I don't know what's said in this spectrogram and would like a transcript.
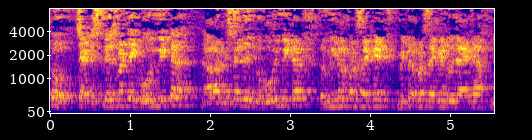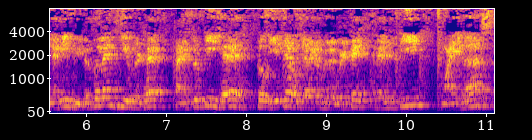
तो चाहे डिस्प्लेसमेंट एक वो भी मीटर डिस्टेंस एक वो भी मीटर तो मीटर पर सेकंड मीटर पर सेकंड हो जाएगा। यानी मीटर तो लेंथ की यूनिट है टाइम तो टी है। तो ये क्या हो जाएगा मेरे बेटे? L T minus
